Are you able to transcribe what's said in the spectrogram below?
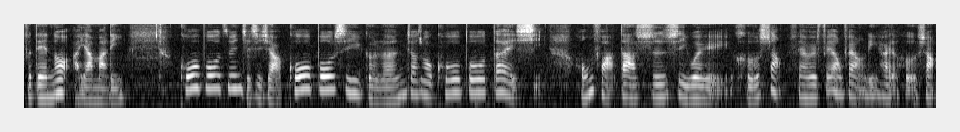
福德诺阿亚玛里。科波这边解释一下，科波是一个人，叫做科波代喜。弘法大师是一位和尚，是一位非常非常厉害的和尚。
